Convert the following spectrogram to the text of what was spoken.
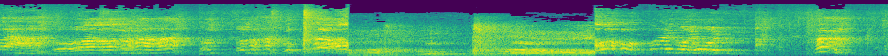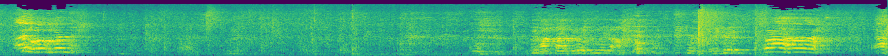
아, 오, 아, 아, 아, 아. 어, 아이고, 아이고, 아이고. 아, 아이고, 미안해. 아, 다 들었습니다. 아, 아,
